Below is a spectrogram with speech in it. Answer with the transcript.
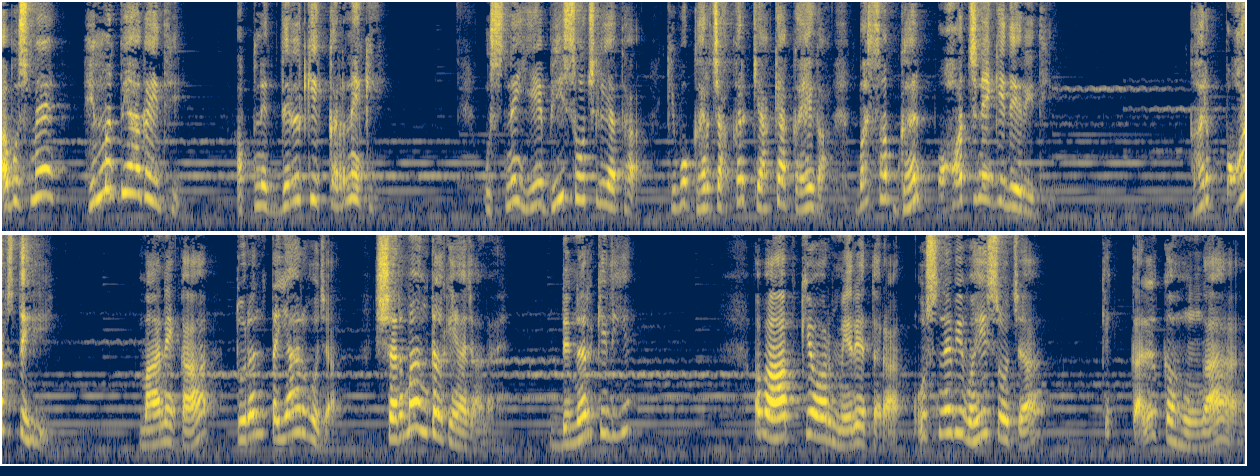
अब उसमें हिम्मत भी आ गई थी, अपने दिल की करने की। उसने ये भी सोच लिया था कि वो घर जाकर क्या क्या कहेगा। बस अब घर पहुँचने की देरी थी। घर पहुँचते ही माँ ने कहा, तुरंत तैयार हो जा। शर्मा अंकल के यहाँ जाना है। डिनर के लिए अब आपके और मेरे तरह उसने भी वही सोचा कि कल कहूँगा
